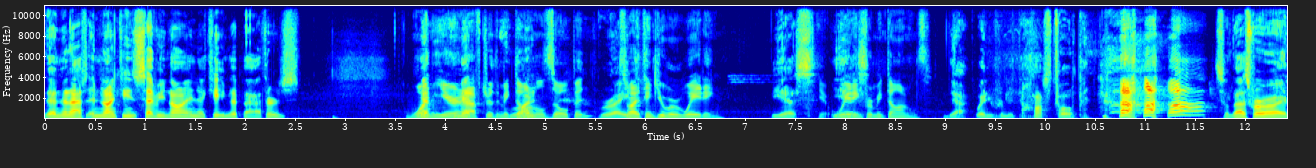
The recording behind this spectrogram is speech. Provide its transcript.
Then after, in 1979, I came to Bathurst. one met- year met after the one- McDonald's opened. Right. So I think you were waiting, Yes, yeah, waiting yes. for McDonald's. yeah, waiting for McDonald's to open. So that's where I,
